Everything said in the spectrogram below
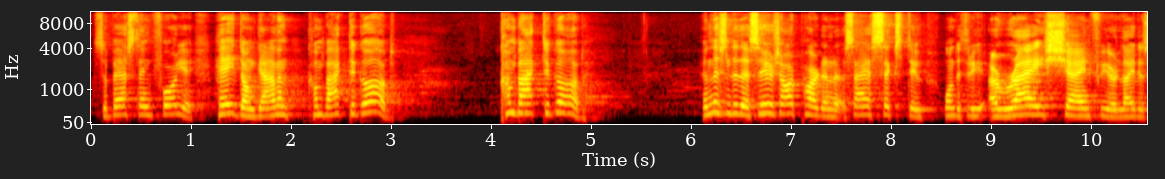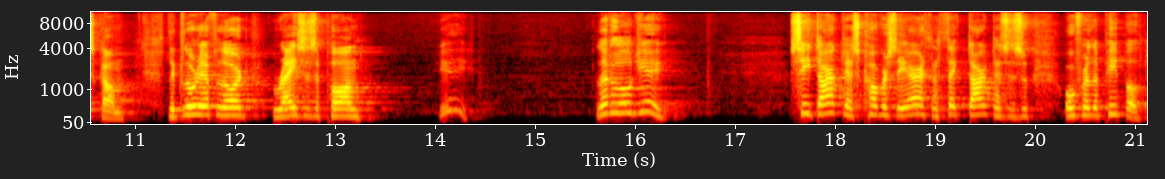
It's the best thing for you. Hey, Dungannon, come back to God. Come back to God. And listen to this. Here's our part in it Isaiah 60, 1 to 3. Arise, shine, for your light has come. The glory of the Lord rises upon you. Little old you. See, darkness covers the earth, and thick darkness is over the people.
